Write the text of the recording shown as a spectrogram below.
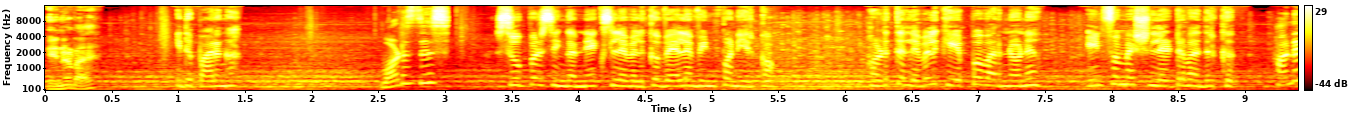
என்னடா? இத பாருங்க. What is this super singer next லெவலுக்கு வேலை வின் பண்ணியிருக்கான். அடுத்த லெவலுக்கு எப்ப வரணும்னு? இன்ஃபர்மேஷன் லெட்டர் வந்திருக்கு. ஆனா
